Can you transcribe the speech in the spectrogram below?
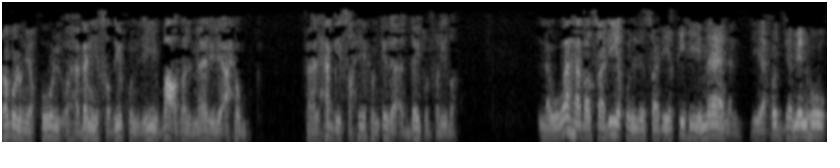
رجل يقول وهبني صديق لي بعض المال لأحج فهل حجي صحيح إذا أديت الفريضة؟ لو وهب صديق لصديقه مالا ليحج منه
